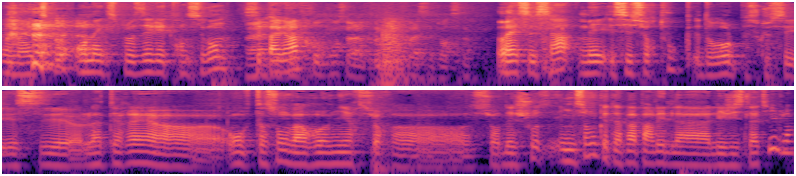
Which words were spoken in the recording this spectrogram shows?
on a, explo- on a explosé les 30 secondes, c'est pas grave. trop bon sur la première fois, c'est pour ça. Ouais, c'est ça, mais c'est surtout que- drôle parce que c'est c'est, l'intérêt. euh, on- De toute façon, on va revenir sur, euh, sur des choses. Il me semble que t'as pas parlé de la législative, là?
